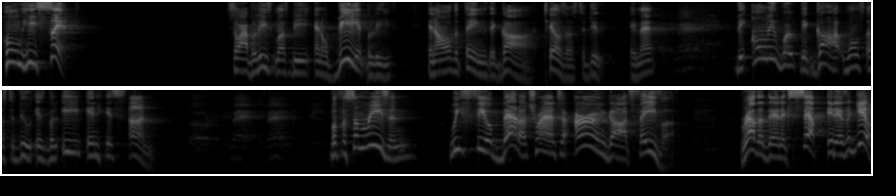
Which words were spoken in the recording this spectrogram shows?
whom he sent. So our belief must be an obedient belief in all the things that God tells us to do. Amen? Amen? The only work that God wants us to do is believe in his son. But for some reason, we feel better trying to earn God's favor rather than accept it as a gift.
